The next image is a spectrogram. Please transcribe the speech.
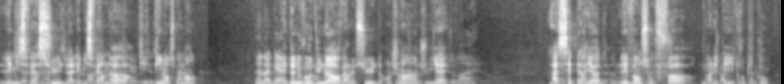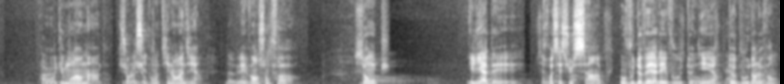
l'hémisphère sud à l'hémisphère nord, qui est pile en ce moment, et de nouveau du nord vers le sud en juin, juillet, à ces périodes, les vents sont forts dans les pays tropicaux, ou du moins en Inde, sur le sous-continent indien, les vents sont forts. Donc, il y a des processus simples où vous devez aller vous tenir debout dans le vent,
